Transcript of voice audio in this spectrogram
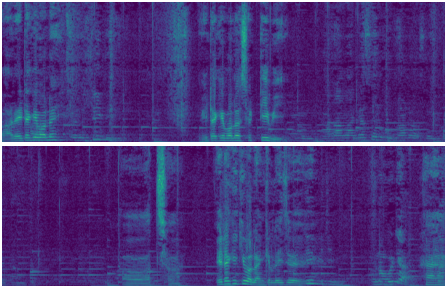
আর এটাকে বলে? এটাকে বলে হচ্ছে টিভি। ও আচ্ছা। এটাকে কি বলে আঙ্কেল? এই যে হ্যাঁ, হ্যাঁ।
